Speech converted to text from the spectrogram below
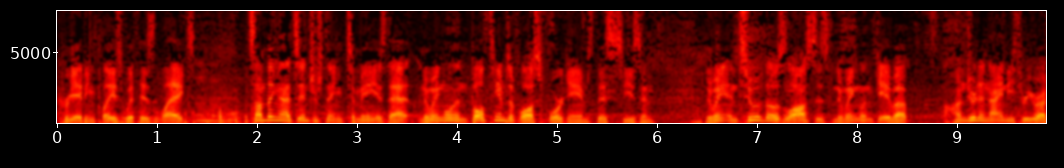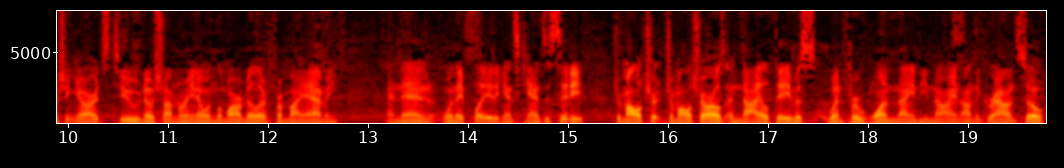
creating plays with his legs. Mm-hmm. But something that's interesting to me is that New England, both teams have lost four games this season. New England, in two of those losses, New England gave up 193 rushing yards to Knowshon Moreno and Lamar Miller from Miami. And then when they played against Kansas City, Jamaal, Jamaal Charles and Knile Davis went for 199 on the ground. So,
